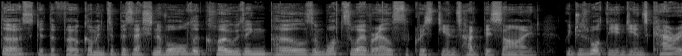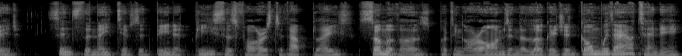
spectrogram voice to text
Thus did the foe come into possession of all the clothing, pearls, and whatsoever else the Christians had beside, which was what the Indians carried. Since the natives had been at peace as far as to that place, some of us, putting our arms in the luggage, had gone without any,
